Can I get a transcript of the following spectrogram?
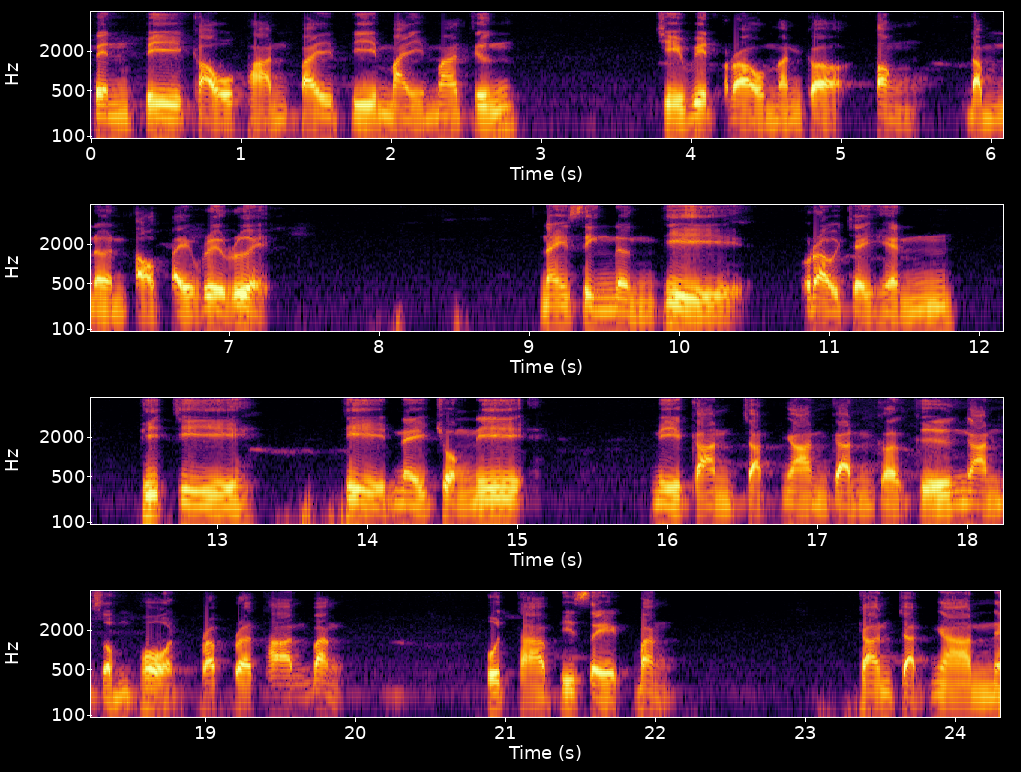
เป็นปีเก่าผ่านไปปีใหม่มาถึง ชีวิตเรามันก็ต้องดำเนินต่อไปเรื่อยๆ ในสิ่งหนึ่งที่เราจะเห็นพิธีที่ในช่วงนี้มีการจัดงานกันก็คืองานสมโพธิพระประธานบ้าง พุทธาพิเศษบ้าง การจัดงานใน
